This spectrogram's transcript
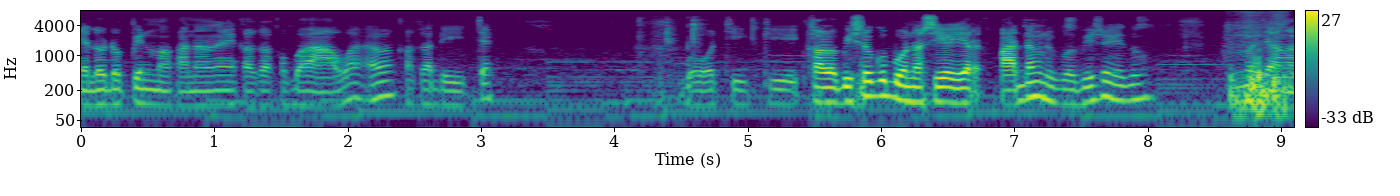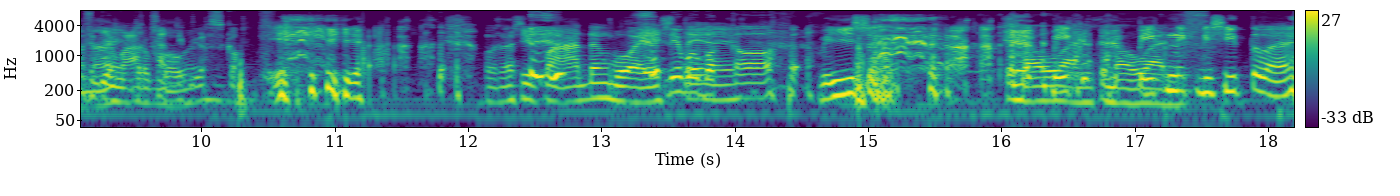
nyeludupin makanannya kagak ke bawah apa kagak dicek. Bawa ciki. Kalau bisa gue bawa nasi padang juga bisa itu cuma jangan Dia aja makan terbawa di bioskop. iya nasi padang bawa es Dia bawa bekal. bisa Kebauan, Pik- kebauan. piknik di situ eh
